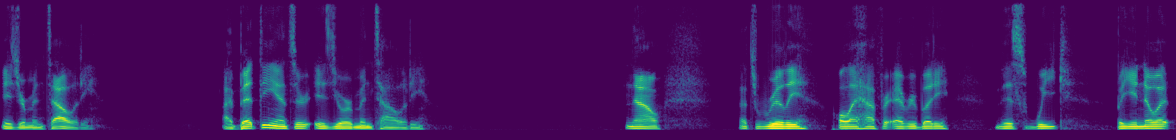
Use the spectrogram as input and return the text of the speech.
is your mentality? I bet the answer is your mentality. Now, that's really all I have for everybody this week. But you know what?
